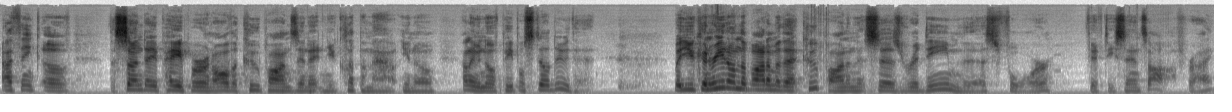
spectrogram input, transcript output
I think of the Sunday paper and all the coupons in it, and you clip them out, you know. I don't even know if people still do that. But you can read on the bottom of that coupon, and it says, redeem this for 50 cents off, right?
